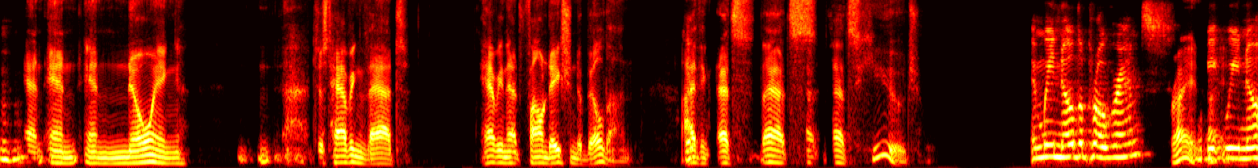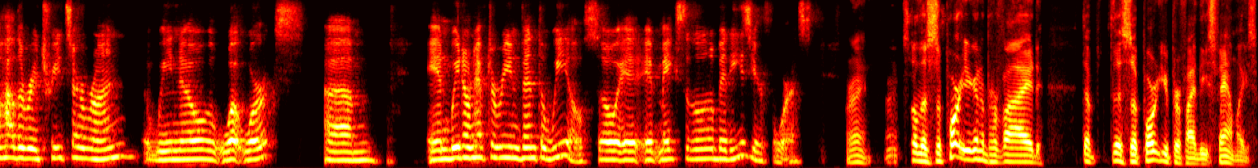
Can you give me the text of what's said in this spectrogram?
mm-hmm. and and and knowing just having that having that foundation to build on i think that's that's that's huge and we know the programs right we, right. we know how the retreats are run we know what works um, and we don't have to reinvent the wheel. So it, it makes it a little bit easier for us. Right. So the support you're going to provide, the, the support you provide these families,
